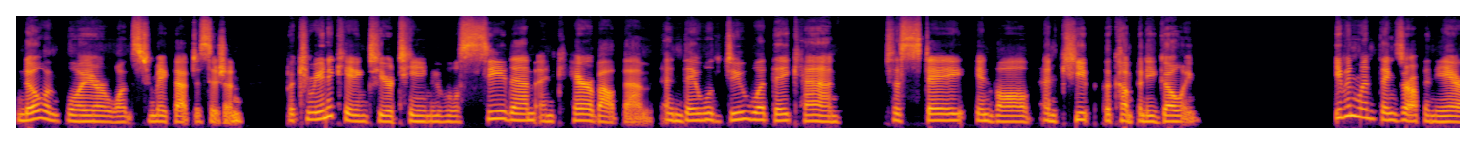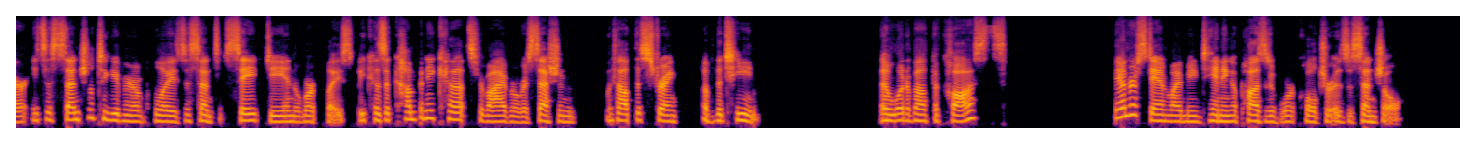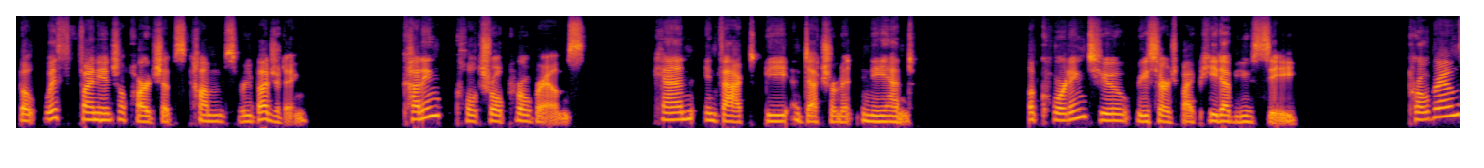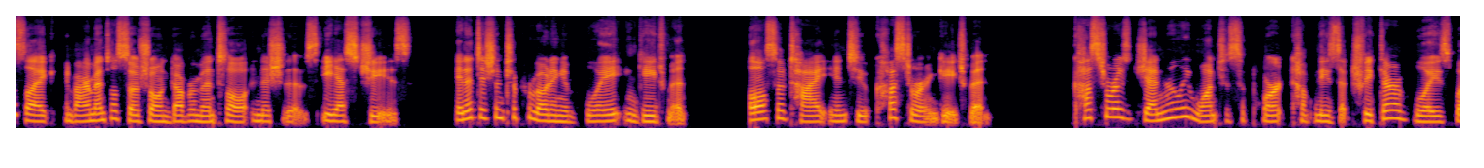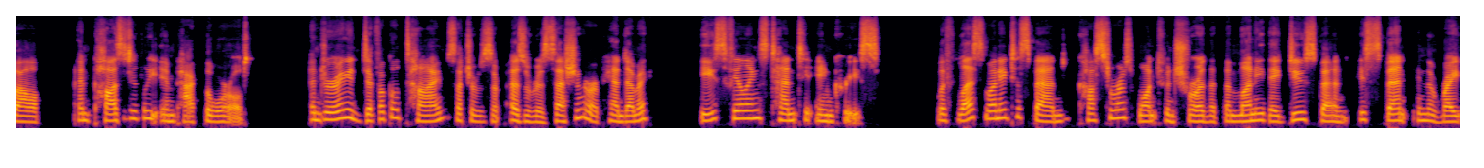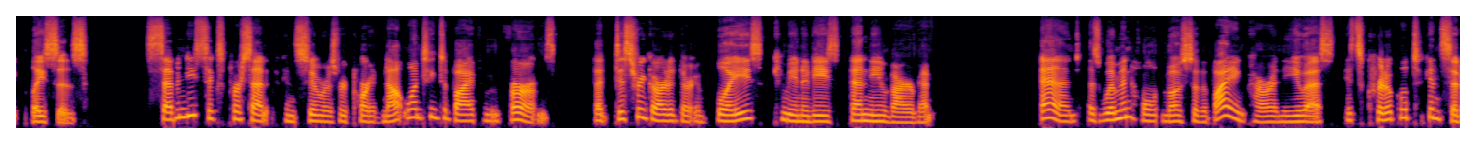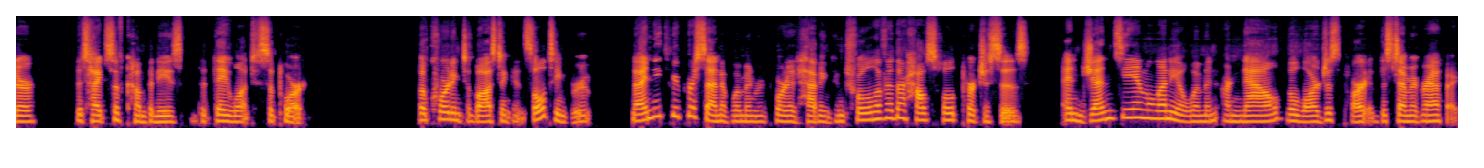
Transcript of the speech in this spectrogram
No employer wants to make that decision, but communicating to your team, you will see them and care about them, and they will do what they can to stay involved and keep the company going. Even when things are up in the air, it's essential to give your employees a sense of safety in the workplace because a company cannot survive a recession without the strength of the team. And what about the costs? We understand why maintaining a positive work culture is essential, but with financial hardships comes rebudgeting. Cutting cultural programs can, in fact, be a detriment in the end. According to research by PwC, Programs like environmental, social, and governmental initiatives, ESGs, in addition to promoting employee engagement, also tie into customer engagement. Customers generally want to support companies that treat their employees well and positively impact the world. And during a difficult time, such as, a recession or a pandemic, these feelings tend to increase. With less money to spend, customers want to ensure that the money they do spend is spent in the right places. 76% of consumers reported not wanting to buy from firms that disregarded their employees, communities, and the environment. And as women hold most of the buying power in the US, it's critical to consider the types of companies that they want to support. According to Boston Consulting Group, 93% of women reported having control over their household purchases and Gen Z and millennial women are now the largest part of this demographic.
